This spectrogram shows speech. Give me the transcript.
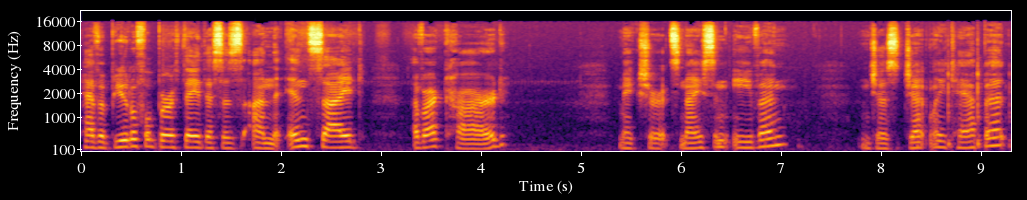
Have a beautiful birthday. This is on the inside of our card. Make sure it's nice and even. And just gently tap it.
